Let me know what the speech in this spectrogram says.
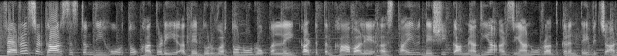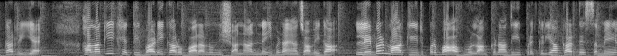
ਫੈਡਰਲ ਸਰਕਾਰ ਸਿਸਟਮ ਦੀ ਹੋਰ ਧੋਖਾਧੜੀ ਅਤੇ ਦੁਰਵਰਤੋਂ ਨੂੰ ਰੋਕਣ ਲਈ ਘੱਟ ਤਨਖਾਹ ਵਾਲੇ ਅਸਥਾਈ ਵਿਦੇਸ਼ੀ ਕਾਮਿਆਂ ਦੀਆਂ ਅਰਜ਼ੀਆਂ ਨੂੰ ਰੱਦ ਕਰਨ ਤੇ ਵਿਚਾਰ ਕਰ ਰਹੀ ਹੈ। ਹਾਲਾਂਕਿ ਖੇਤੀਬਾੜੀ ਕਾਰੋਬਾਰਾਂ ਨੂੰ ਨਿਸ਼ਾਨਾ ਨਹੀਂ ਬਣਾਇਆ ਜਾਵੇਗਾ। ਲੇਬਰ ਮਾਰਕੀਟ ਪ੍ਰਭਾਵ ਮੁਲਾਂਕਣਾਂ ਦੀ ਪ੍ਰਕਿਰਿਆ ਕਰਦੇ ਸਮੇਂ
